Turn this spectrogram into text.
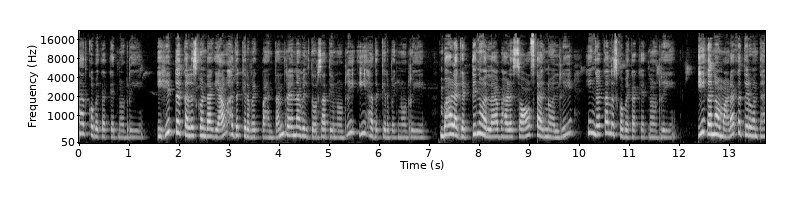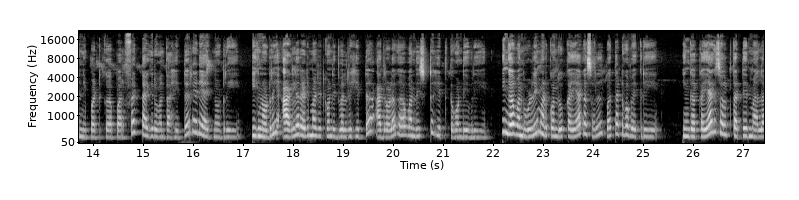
ನಾದ್ಕೋಬೇಕಾಕೈತೆ ನೋಡ್ರಿ. ಈ ಹಿಟ್ಟು ಕಲಿಸ್ಕೊಂಡಾಗ ಯಾವ ಹದಕ್ಕೆ ಹದಕ್ಕಿರ್ಬೇಕಪ್ಪ ಅಂತಂದ್ರೆ ನಾವಿಲ್ಲಿ ತೋರ್ಸಾತೀವಿ ನೋಡ್ರಿ, ಈ ಹದಕ್ಕೆ ಹದಕ್ಕಿರ್ಬೇಕು ನೋಡ್ರಿ. ಭಾಳ ಗಟ್ಟಿನೂ ಅಲ್ಲ, ಭಾಳ ಸಾಫ್ಟಾಗಿನೂ ಅಲ್ರಿ, ಹಿಂಗೆ ಕಲಿಸ್ಕೋಬೇಕಾಕೈತೆ ನೋಡ್ರಿ. ಈಗ ನಾವು ಮಾಡಾಕತ್ತಿರುವಂತಹ ನಿಪ್ಪಟ್ಕ ಪರ್ಫೆಕ್ಟ್ ಆಗಿರುವಂತಹ ಹಿಟ್ಟು ರೆಡಿ ಆಯ್ತು ನೋಡ್ರಿ. ಈಗ ನೋಡ್ರಿ ಆಗಲೇ ರೆಡಿ ಮಾಡಿ ಇಟ್ಕೊಂಡಿದ್ವಲ್ರಿ ಹಿಟ್ಟು. ಅದ್ರೊಳಗೆ ಒಂದಿಷ್ಟು ಹಿಟ್ಟು ತಗೊಂಡಿವ್ರಿ. ಹಿಂಗೆ ಒಂದು ಉಳ್ಳಿ ಮಾಡ್ಕೊಂಡು ಕೈಯಾಗ ಸ್ವಲ್ಪ ತಟ್ಕೋಬೇಕ್ರಿ. ಹಿಂಗೆ ಕೈಯಾಗ ಸ್ವಲ್ಪ ತಟ್ಟಿದ ಮೇಲೆ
